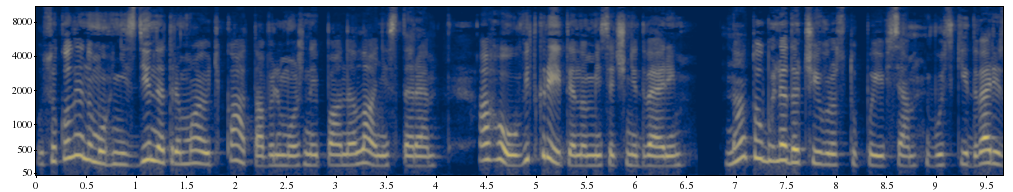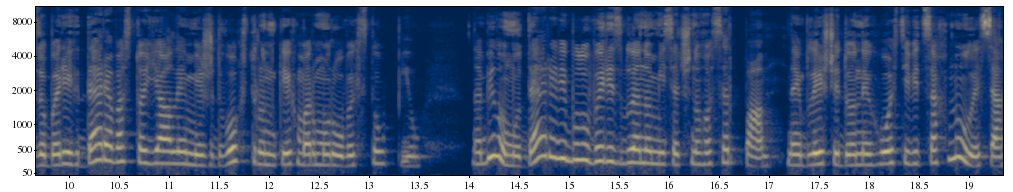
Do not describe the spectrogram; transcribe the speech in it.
У соколиному гнізді не тримають ката, вельможний пане Ланістере. Агоу, відкрийте нам місячні двері. Натовп глядачів розступився. Вузькі двері з оберіг дерева стояли між двох струнких мармурових стовпів. На білому дереві було вирізблено місячного серпа. Найближчі до них гості відсахнулися,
